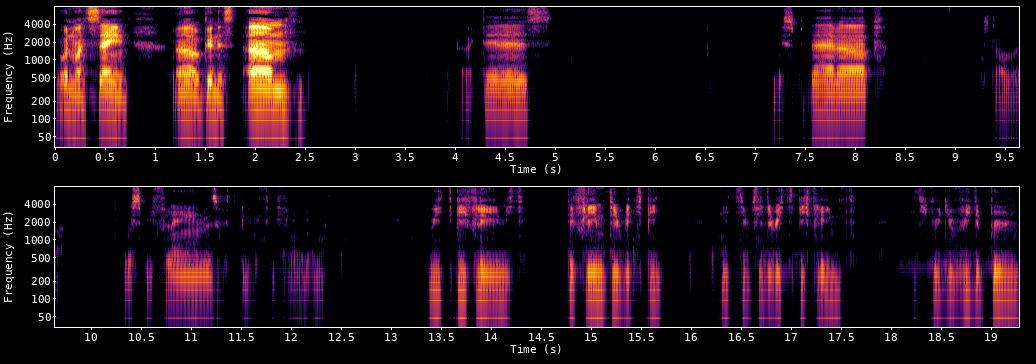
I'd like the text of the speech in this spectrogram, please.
what am I saying? Oh goodness. Um like this. Wisp that up. Just all the wispy flames, wispy, wispy flames. Wispy flames. The flame the wispy. It's the wispy flames. It's good to really burn.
